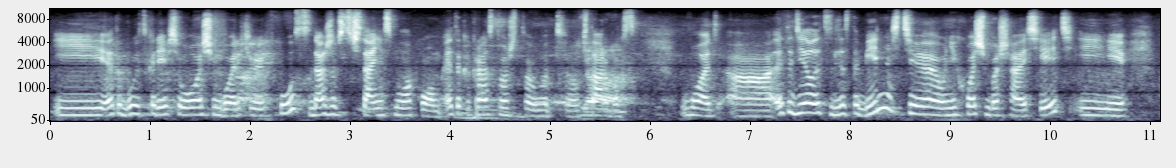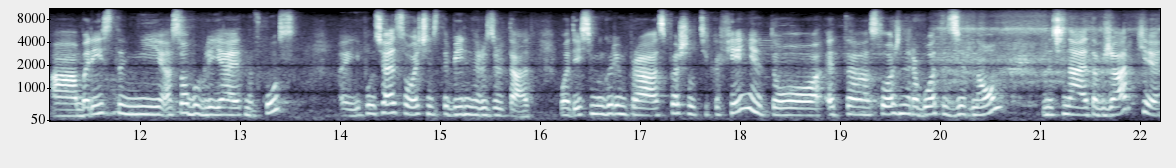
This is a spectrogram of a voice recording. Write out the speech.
и это будет, скорее всего, очень горький вкус, даже в сочетании с молоком. Это как раз то, что вот в Starbucks. Вот. А, это делается для стабильности, у них очень большая сеть, и а, бариста не особо влияет на вкус, и получается очень стабильный результат. Вот, если мы говорим про specialty кофейни, то это сложная работа с зерном, начиная от обжарки,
